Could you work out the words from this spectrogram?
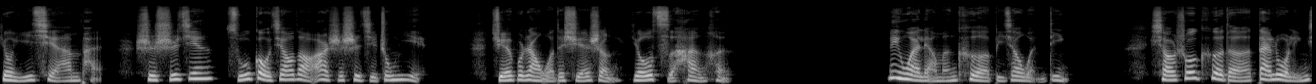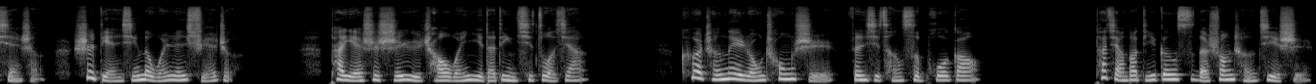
用一切安排，使时间足够教到二十世纪中叶，绝不让我的学生有此憾恨。另外两门课比较稳定。小说课的戴洛林先生是典型的文人学者，他也是时雨朝文艺的定期作家，课程内容充实，分析层次颇高。他讲到狄更斯的《双城记》时，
